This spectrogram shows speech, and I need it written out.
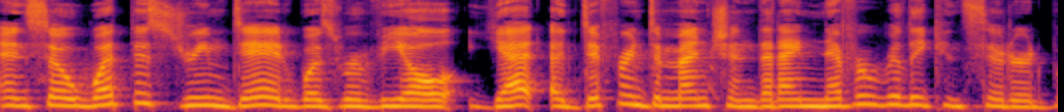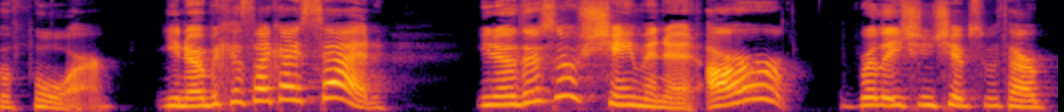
and so, what this dream did was reveal yet a different dimension that I never really considered before. You know, because like I said, you know, there's no shame in it. Our relationships with our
